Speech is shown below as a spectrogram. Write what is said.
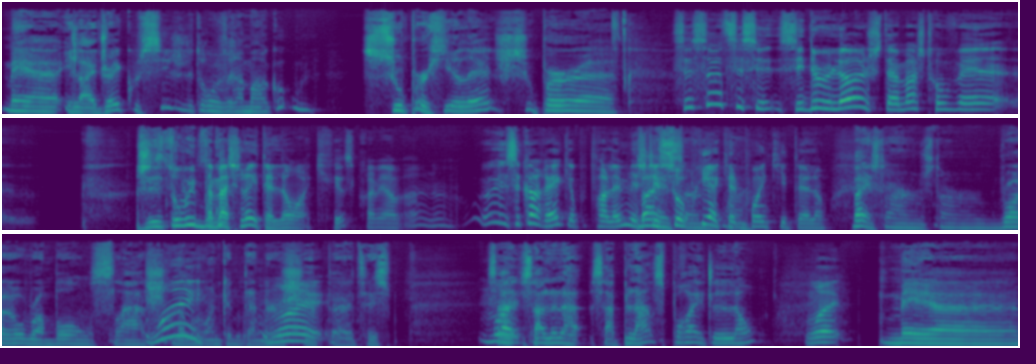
Mais euh, Eli Drake aussi, je l'ai trouvé vraiment cool. Super heelish, super. euh, C'est ça, tu sais, ces- deux-là, justement, je trouvais. je les ai trouvés Ce beaucoup. match-là était long à Chris, premièrement. là. Oui, c'est correct, il a pas de problème, mais Ben, j'étais surpris un- à quel ouais. point il était long. Ben, c'est un, Royal Rumble slash Ouais. number one contendership. Ouais. euh, ça, a la- sa place pour être long, ouais. mais euh,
